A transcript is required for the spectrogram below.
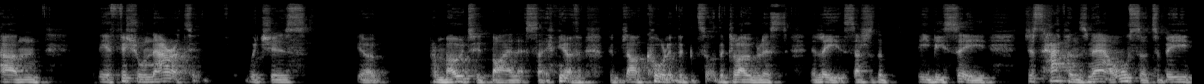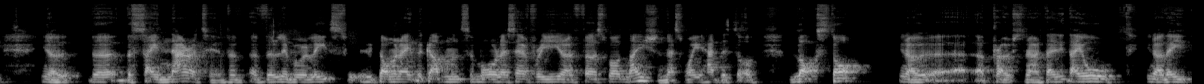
um, the official narrative, which is, you know, promoted by, let's say, you know, the, I'll call it the sort of the globalist elites, such as the BBC, just happens now also to be, you know, the the same narrative of, of the liberal elites who dominate the governments of more or less every, you know, first world nation. That's why you had this sort of lock stop, you know, uh, approach now. They they all, you know, they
